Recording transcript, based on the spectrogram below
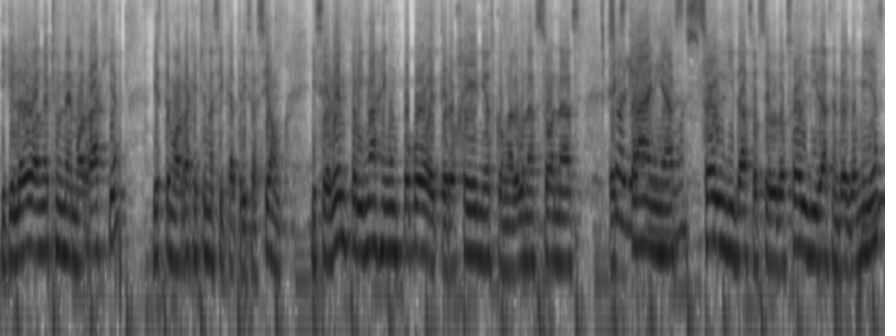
y que luego han hecho una hemorragia y este hemorragia hecho una cicatrización y se ven por imagen un poco heterogéneos con algunas zonas extrañas, sólidas o pseudosólidas entre comillas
